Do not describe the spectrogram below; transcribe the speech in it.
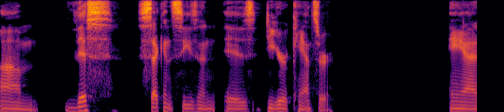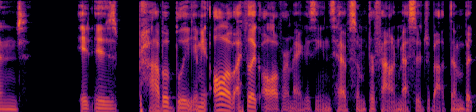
um, this second season is Dear Cancer. And it is probably, I mean, all of, I feel like all of our magazines have some profound message about them, but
